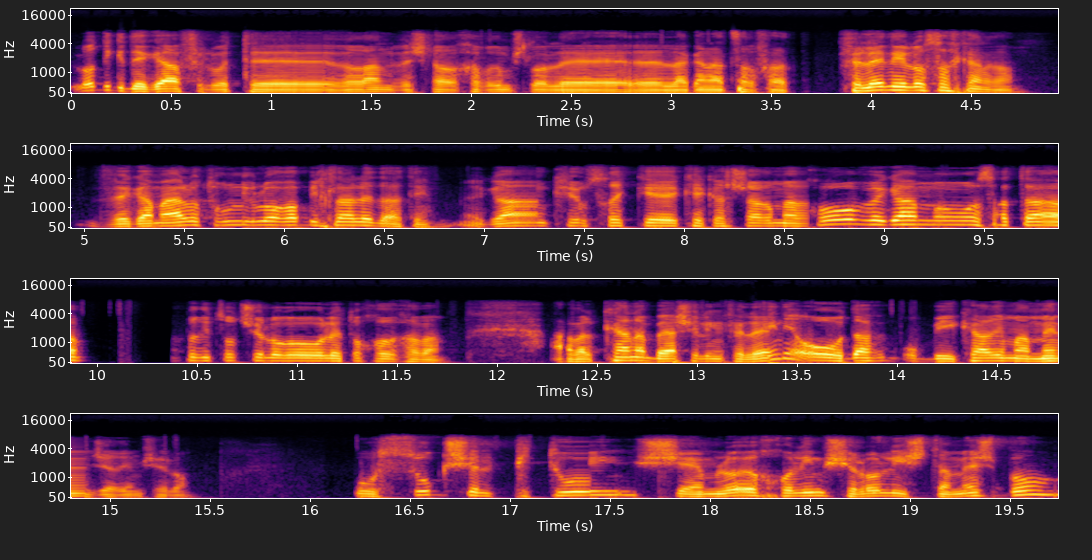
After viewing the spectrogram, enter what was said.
לא דגדגה אפילו את אה, ורן ושאר החברים שלו להגנת צרפת. פלאיני לא שחקן רע. וגם היה לו טורניר לא רע בכלל לדעתי, גם כשהוא שיחק כ- כקשר מאחור וגם הוא עשה את הפריצות שלו לתוך הרחבה. אבל כאן הבעיה שלי עם פלאיני, או, או בעיקר עם המנג'רים שלו. הוא סוג של פיתוי שהם לא יכולים שלא להשתמש בו,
